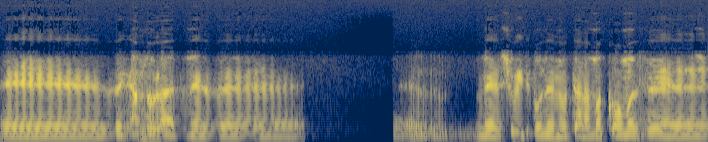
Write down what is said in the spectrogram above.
אה, זה גם נולד מאיזה... אה, מאיזושהי התבוננות על המקום הזה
